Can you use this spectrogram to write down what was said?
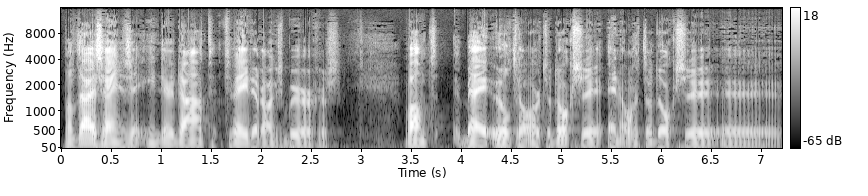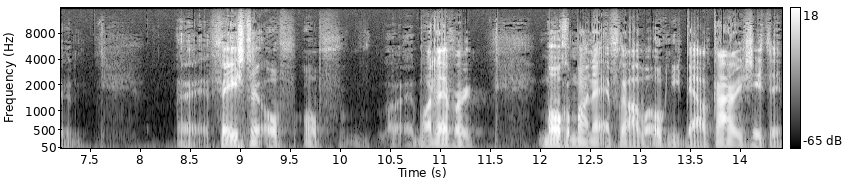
Want daar zijn ze inderdaad tweederangs burgers. Want bij ultra-orthodoxe en orthodoxe feesten of, of whatever, mogen mannen en vrouwen ook niet bij elkaar zitten.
